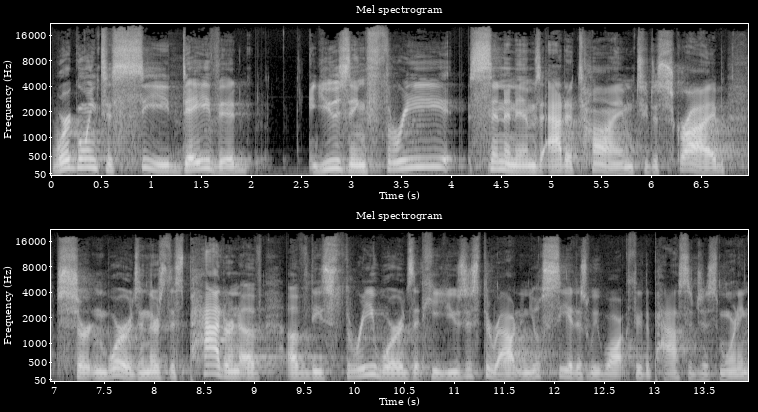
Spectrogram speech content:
we're going to see David using three synonyms at a time to describe certain words. And there's this pattern of, of these three words that he uses throughout, and you'll see it as we walk through the passage this morning.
